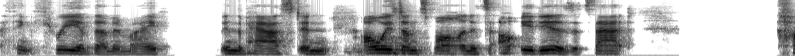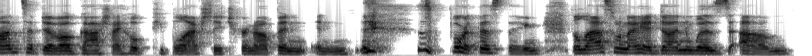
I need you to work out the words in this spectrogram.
I think three of them in my in the past and always done small and it's it is it's that concept of oh gosh i hope people actually turn up and and support this thing. The last one i had done was um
